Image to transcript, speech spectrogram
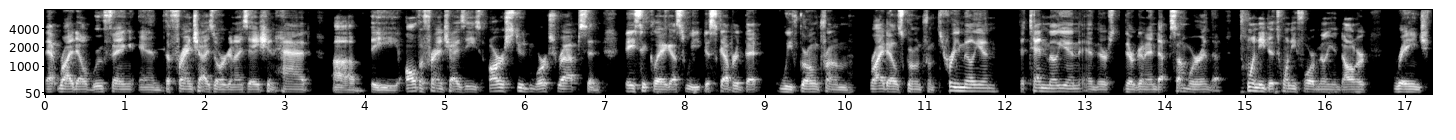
that Rydel Roofing and the franchise organization had. Uh, the all the franchisees are student works reps, and basically, I guess we discovered that we've grown from Rydel's grown from three million to 10 million, and there's they're going to end up somewhere in the 20 to 24 million dollar range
